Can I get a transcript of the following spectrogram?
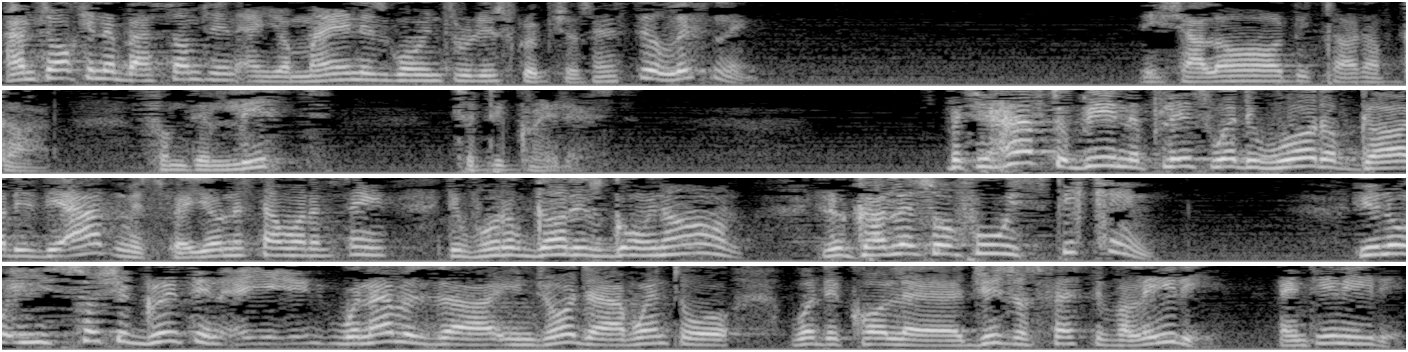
I'm talking about something and your mind is going through the scriptures and still listening. They shall all be taught of God, from the least to the greatest. But you have to be in a place where the Word of God is the atmosphere. You understand what I'm saying? The Word of God is going on, regardless of who is speaking. You know, it's such a great thing. When I was uh, in Georgia, I went to what they call uh, Jesus Festival 80, 1980.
